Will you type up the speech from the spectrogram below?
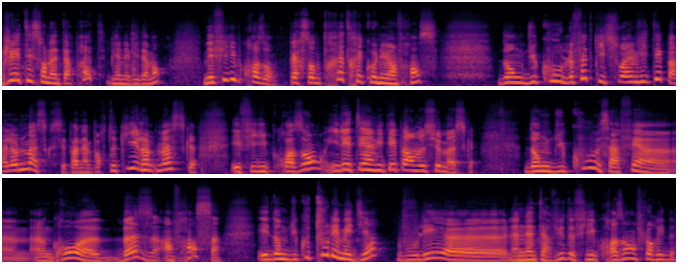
j'ai été son interprète, bien évidemment, mais Philippe Croison, personne très très connue en France. Donc du coup, le fait qu'il soit invité par Elon Musk, c'est pas n'importe qui Elon Musk, et Philippe Croison, il était invité par Monsieur Musk. Donc du coup, ça a fait un, gros euh, buzz en France, et donc du coup, tous les médias voulaient euh, une interview de Philippe Croison en Floride.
